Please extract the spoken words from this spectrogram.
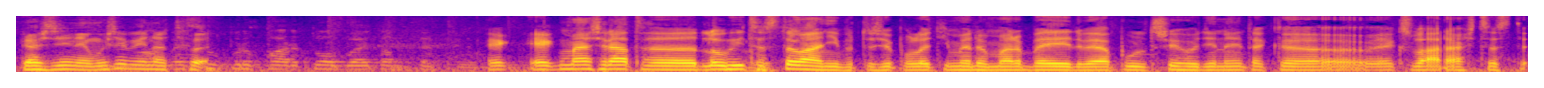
Každý nemůže být na tvoje... super partu a bude tam teplo. Jak, jak máš rád eh, dlouhý cestování, protože poletíme do Marbej dvě a půl, tři hodiny, tak eh, jak zvládáš cesty?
